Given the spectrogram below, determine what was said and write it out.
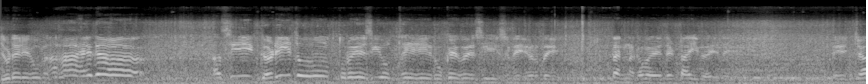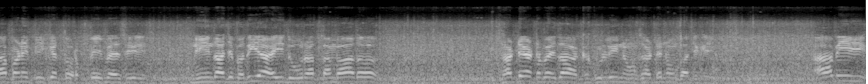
ਜੁੜੇ ਰਹੋ ਆਹ ਹੈਗਾ, ਅਸੀਂ ਗੜੀ ਤੋਂ ਤੁਰੇ ਸੀ, ਉੱਥੇ ਰੁਕੇ ਹੋਏ ਸੀ ਸਵੇਰ ਦੇ 3 ਵਜੇ ਦੇ 2:30 ਵਜੇ ਦੇ। ਤੇ ਚਾਹ ਪਾਣੀ ਪੀ ਕੇ ਤੁਰ ਪਏ ਵੈਸੇ। ਨੀਂਦ ਅੱਜ ਵਧੀਆ ਆਈ, ਦੋ ਰਾਤਾਂ ਬਾਅਦ 8:30 ਵਜੇ ਦਾ ਅੱਖ ਖੁੱਲੀ 9 9:30 ਵੱਜ ਗਏ। ਆ ਵੀ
